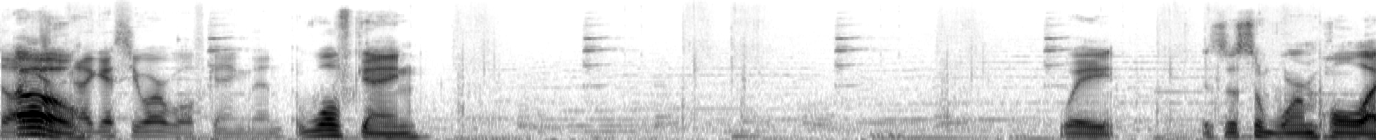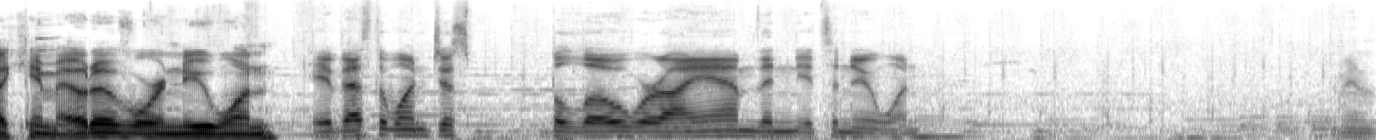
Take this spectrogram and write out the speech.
So I, Oh. guess, I guess you are Wolfgang then. Wolfgang. Wait, is this a wormhole I came out of or a new one? If that's the one just below where I am, then it's a new one. I mean,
